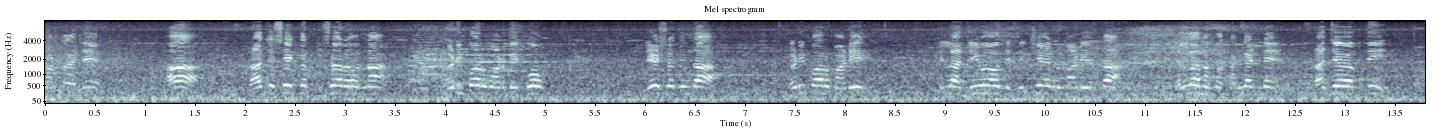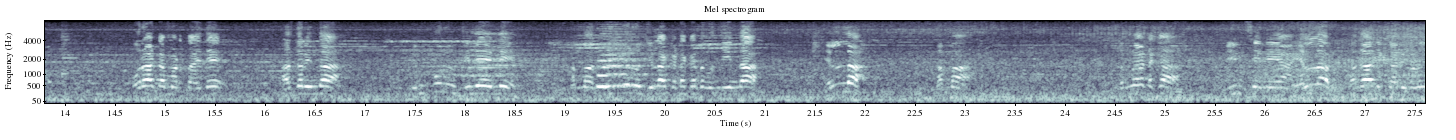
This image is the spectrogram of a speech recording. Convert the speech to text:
ಮಾಡ್ತಾ ಇದೆ. ಆ ರಾಜಶೇಖರ್ ಕಿಶೋರವನ್ನು ಗಡಿಪಾರು ಮಾಡಬೇಕು. ದೇಶದಿಂದ ಗಡಿಪಾರು ಮಾಡಿ, ಇಲ್ಲ ಜೀವಾವಧಿ ಶಿಕ್ಷೆಯನ್ನು ಮಾಡಿ ಅಂತ ಎಲ್ಲ ನಮ್ಮ ಸಂಘಟನೆ ರಾಜ್ಯವ್ಯಾಪ್ತಿ ಹೋರಾಟ ಮಾಡ್ತಾ ಇದೆ. ಆದ್ದರಿಂದ ತುಮಕೂರು ಜಿಲ್ಲೆಯಲ್ಲಿ, ನಮ್ಮ ತುಮಕೂರು ಜಿಲ್ಲಾ ಘಟಕದ ವತಿಯಿಂದ ಎಲ್ಲ ನಮ್ಮ ಕರ್ನಾಟಕ ಭೀಮಸೇನೆಯ ಎಲ್ಲ ಪದಾಧಿಕಾರಿಗಳು,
